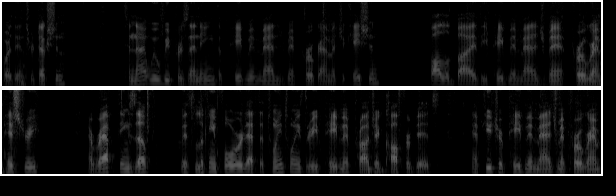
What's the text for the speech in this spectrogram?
for the introduction. Tonight, we will be presenting the Pavement Management Program Education, followed by the Pavement Management Program History, and wrap things up with looking forward at the 2023 pavement project call for bids and future pavement management program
